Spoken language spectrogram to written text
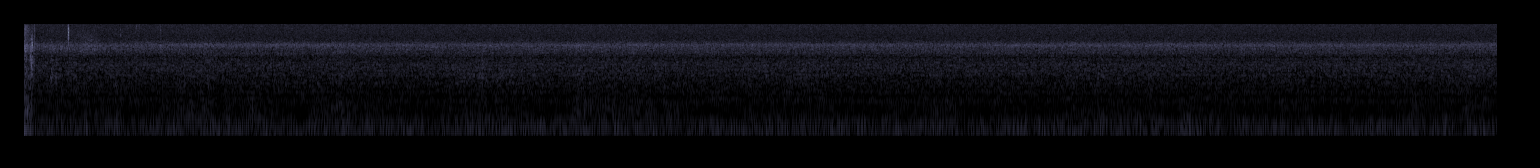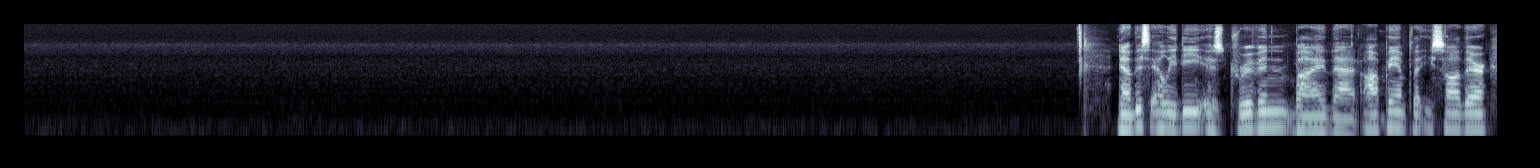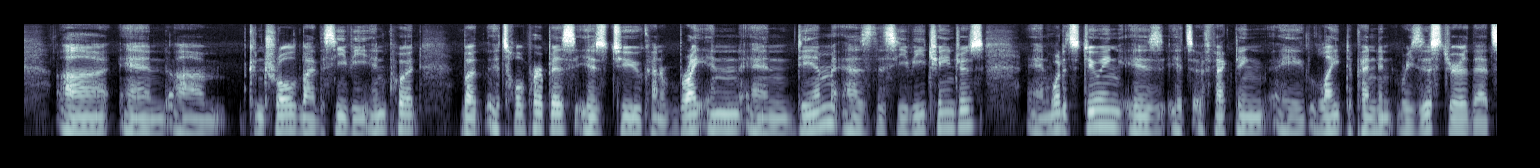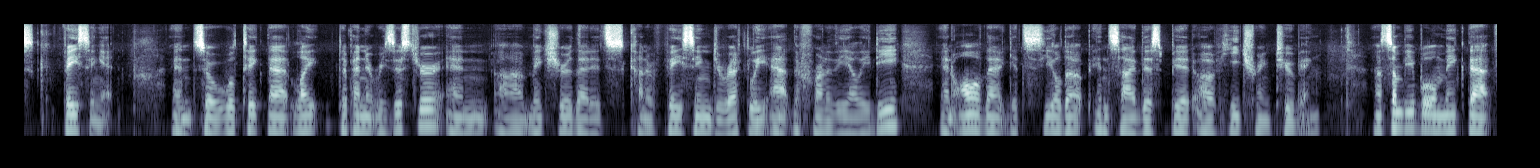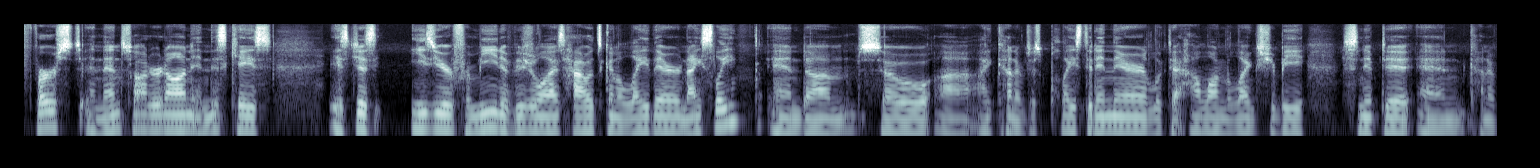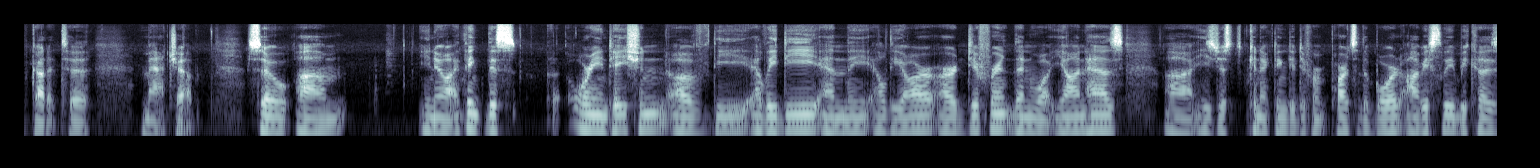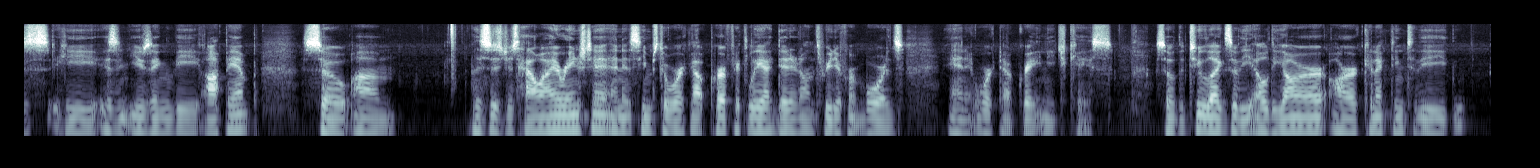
Now this LED is driven by that op amp that you saw there uh, and um, controlled by the CV input but its whole purpose is to kind of brighten and dim as the CV changes. And what it's doing is it's affecting a light dependent resistor that's facing it. And so we'll take that light dependent resistor and uh, make sure that it's kind of facing directly at the front of the LED and all of that gets sealed up inside this bit of heat shrink tubing. Now some people make that first and then solder it on. In this case, it's just easier for me to visualize how it's going to lay there nicely. And um, so uh, I kind of just placed it in there, looked at how long the legs should be, snipped it, and kind of got it to match up. So, um, you know, I think this uh, orientation of the LED and the LDR are different than what Jan has. Uh, he's just connecting to different parts of the board, obviously, because he isn't using the op amp. So um, this is just how I arranged it, and it seems to work out perfectly. I did it on three different boards, and it worked out great in each case. So the two legs of the LDR are connecting to the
